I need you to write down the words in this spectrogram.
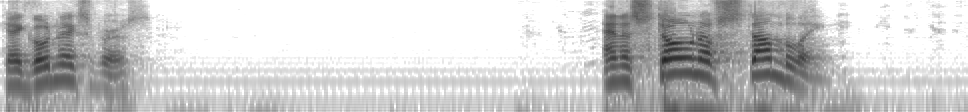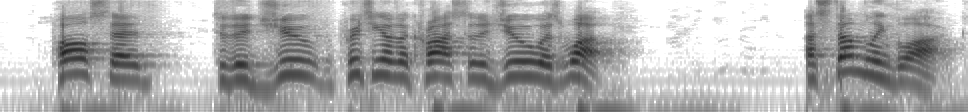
Okay, go to the next verse. And a stone of stumbling. Paul said to the Jew, the preaching of the cross to the Jew was what? a stumbling block.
